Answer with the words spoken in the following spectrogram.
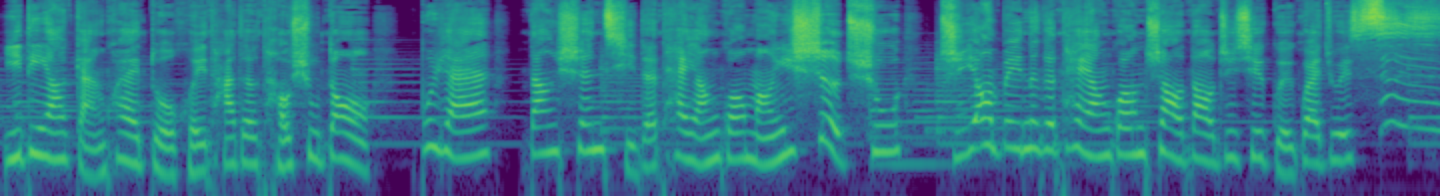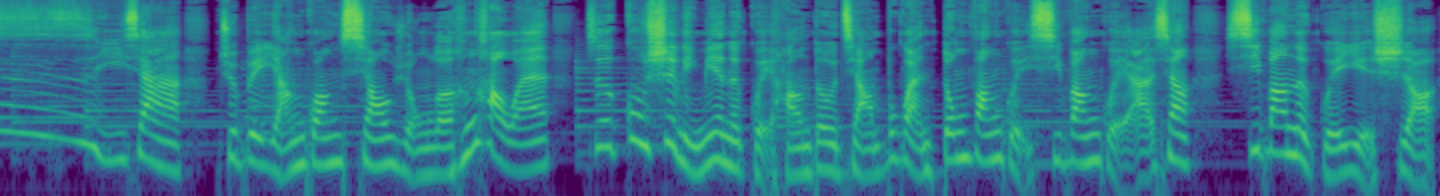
一定要赶快躲回他的桃树洞。不然，当升起的太阳光芒一射出，只要被那个太阳光照到，这些鬼怪就会嘶一下就被阳光消融了，很好玩。这个故事里面的鬼行都讲，不管东方鬼、西方鬼啊，像西方的鬼也是啊，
